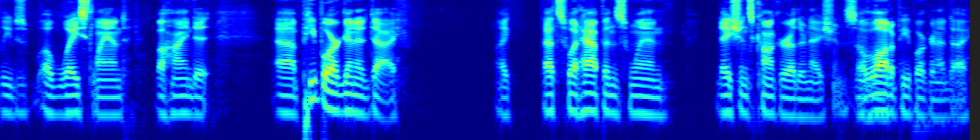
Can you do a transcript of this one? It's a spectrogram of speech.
leaves a wasteland behind it. Uh, people are going to die. Like that's what happens when nations conquer other nations. A lot of people are going to die.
